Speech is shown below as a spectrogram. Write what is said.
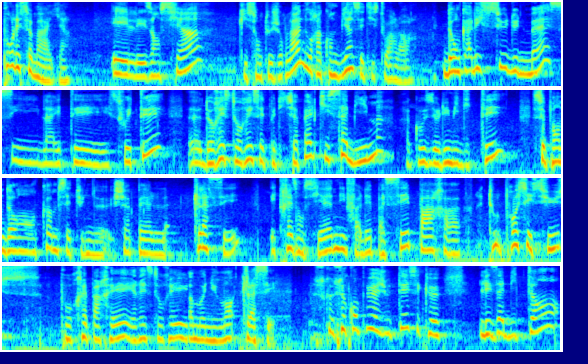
pour les semailles. Et les anciens, qui sont toujours là, nous racontent bien cette histoire-là. Donc à l'issue d'une messe, il a été souhaité euh, de restaurer cette petite chapelle qui s'abîme à cause de l'humidité. Cependant, comme c'est une chapelle classée, est très ancienne. Il fallait passer par euh, tout le processus pour réparer et restaurer un monument classé. Ce qu'on peut ajouter, c'est que les habitants,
